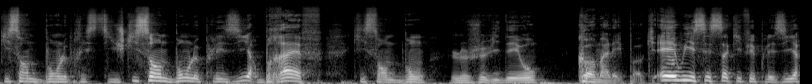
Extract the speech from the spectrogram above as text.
qui sentent bon le prestige, qui sentent bon le plaisir, bref, qui sentent bon le jeu vidéo comme à l'époque. Et oui, c'est ça qui fait plaisir.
